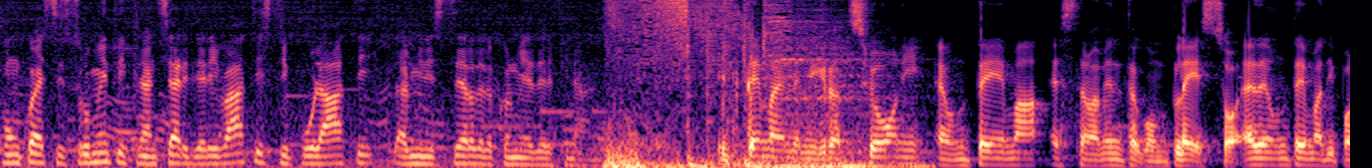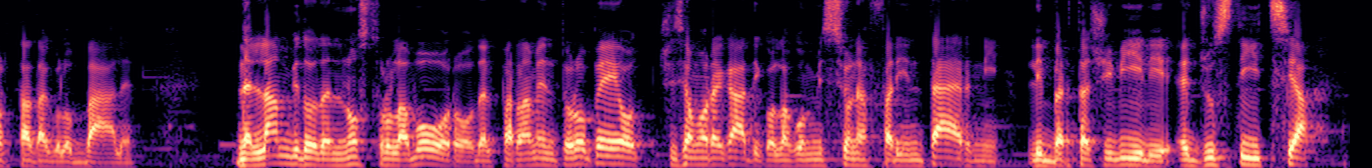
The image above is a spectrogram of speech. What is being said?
con questi strumenti finanziari derivati stipulati dal Ministero dell'Economia e delle Finanze. Il tema delle migrazioni è un tema estremamente complesso ed è un tema di portata globale. Nell'ambito del nostro lavoro del Parlamento europeo ci siamo recati con la Commissione Affari Interni, Libertà Civili e Giustizia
